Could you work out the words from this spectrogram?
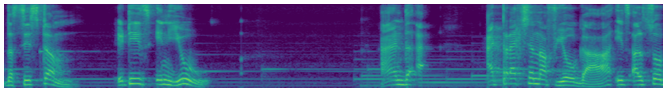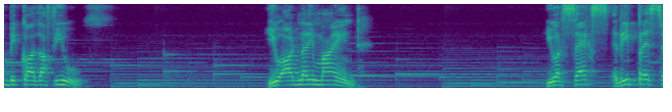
the system, it is in you. And the attraction of yoga is also because of you. You ordinary mind, your sex repressed,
